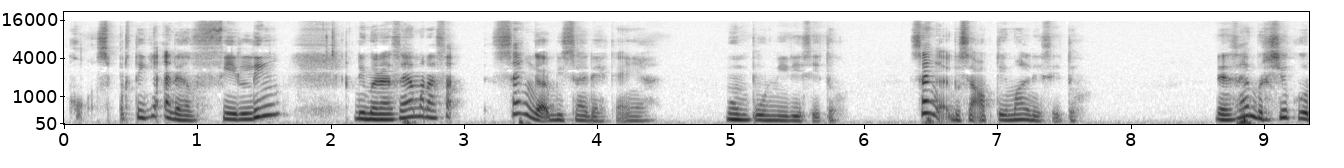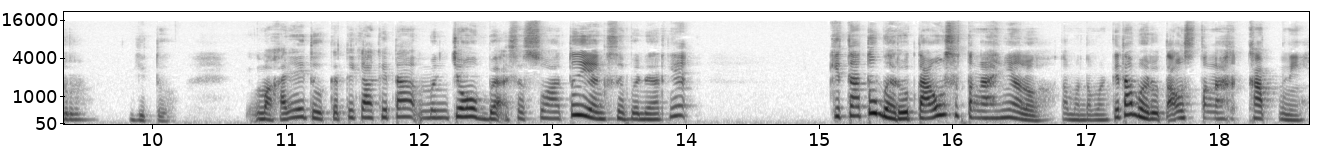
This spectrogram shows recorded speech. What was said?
kok sepertinya ada feeling di mana saya merasa saya nggak bisa deh kayaknya mumpuni di situ. Saya nggak bisa optimal di situ. Dan saya bersyukur gitu. Makanya itu ketika kita mencoba sesuatu yang sebenarnya kita tuh baru tahu setengahnya loh teman-teman. Kita baru tahu setengah cup nih.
